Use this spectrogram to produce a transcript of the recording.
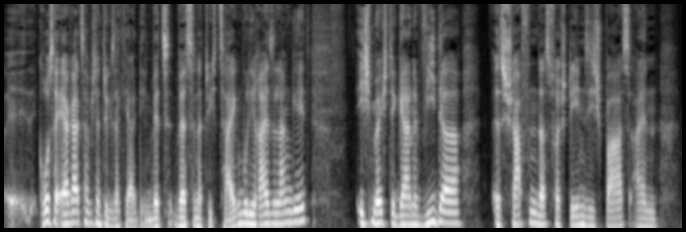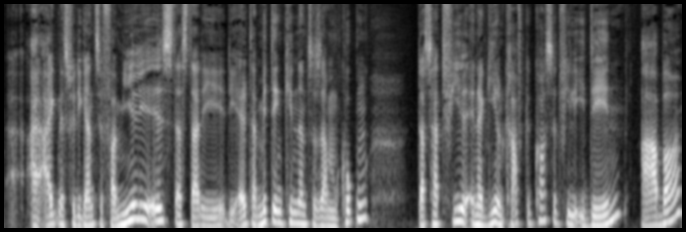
äh, großer Ehrgeiz habe ich natürlich gesagt, ja, den wirst, wirst du natürlich zeigen, wo die Reise lang geht. Ich möchte gerne wieder es schaffen, dass Verstehen Sie Spaß ein Ereignis für die ganze Familie ist, dass da die, die Eltern mit den Kindern zusammen gucken. Das hat viel Energie und Kraft gekostet, viele Ideen, aber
